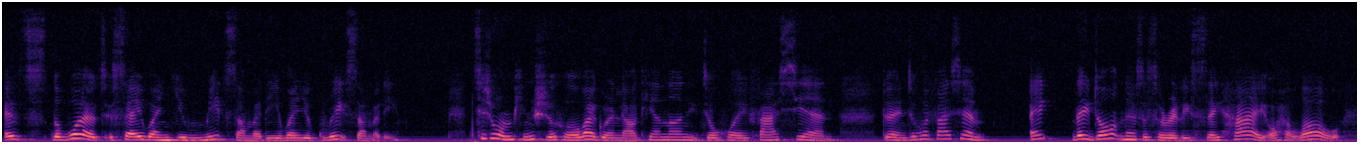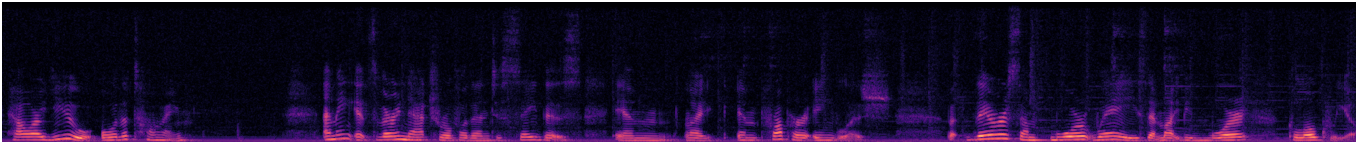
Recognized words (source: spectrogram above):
，It's the words you say when you meet somebody, when you greet somebody。其实我们平时和外国人聊天呢，你就会发现，对你就会发现，哎。They don't necessarily say hi or hello, how are you all the time. I mean, it's very natural for them to say this in like in proper English, but there are some more ways that might be more colloquial.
